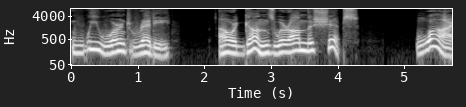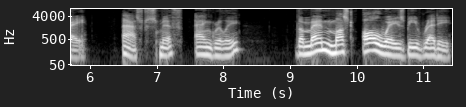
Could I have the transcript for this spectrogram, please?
we weren't ready. Our guns were on the ships. Why? asked Smith angrily. The men must always be ready.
